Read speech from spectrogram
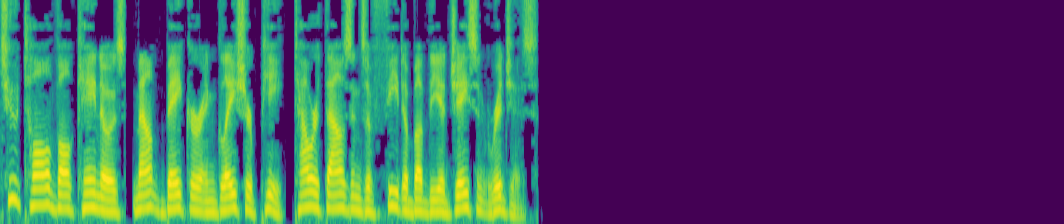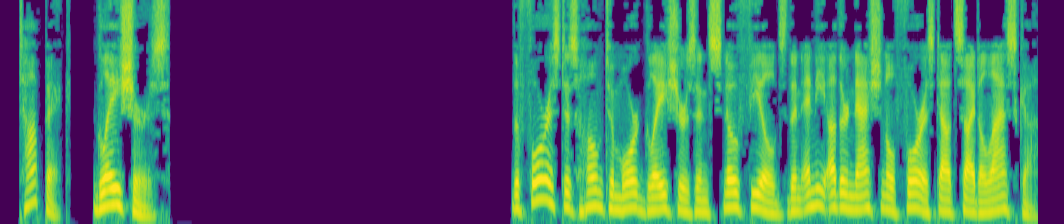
Two tall volcanoes, Mount Baker and Glacier Peak, tower thousands of feet above the adjacent ridges. Glaciers The forest is home to more glaciers and snow fields than any other national forest outside Alaska.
